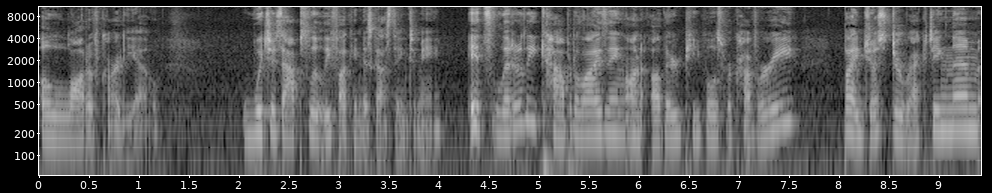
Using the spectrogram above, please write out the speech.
a lot of cardio, which is absolutely fucking disgusting to me. It's literally capitalizing on other people's recovery by just directing them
